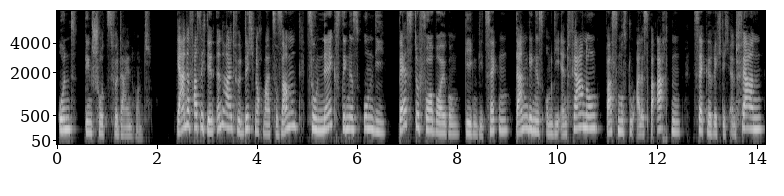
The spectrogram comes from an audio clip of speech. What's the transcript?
und den Schutz für deinen Hund. Gerne fasse ich den Inhalt für dich nochmal zusammen. Zunächst ging es um die beste Vorbeugung gegen die Zecken. Dann ging es um die Entfernung. Was musst du alles beachten? Zecke richtig entfernen.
